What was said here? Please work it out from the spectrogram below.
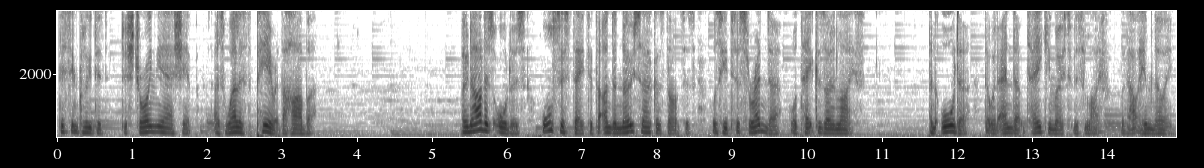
This included destroying the airship as well as the pier at the harbour. Onoda's orders also stated that under no circumstances was he to surrender or take his own life, an order that would end up taking most of his life without him knowing.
